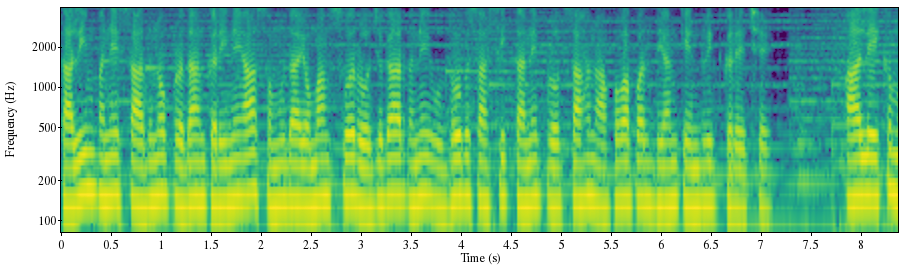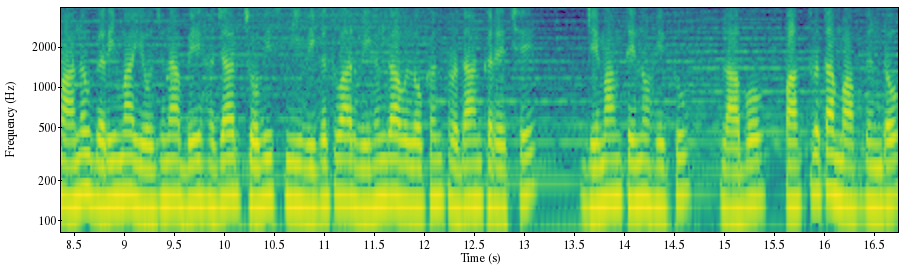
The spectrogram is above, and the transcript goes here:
તાલીમ અને સાધનો પ્રદાન કરીને આ સમુદાયોમાં સ્વરોજગાર અને ઉદ્યોગ સાહસિકતાને પ્રોત્સાહન આપવા પર ધ્યાન કેન્દ્રિત કરે છે. આ લેખ માનવ ગરિમા યોજના બે હજાર ચોવીસની વિગતવાર વિહંગાવલોકન પ્રદાન કરે છે, જેમાં તેનો હેતુ, લાભો, પાત્રતા માપદંડો,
